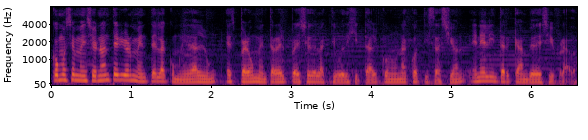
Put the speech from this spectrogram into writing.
Como se mencionó anteriormente, la comunidad LUN espera aumentar el precio del activo digital con una cotización en el intercambio de cifrado,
